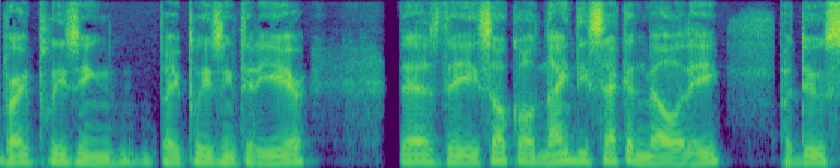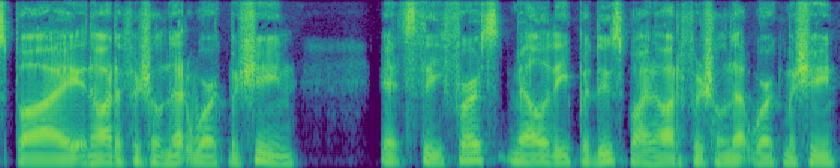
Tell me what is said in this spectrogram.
very pleasing, very pleasing to the ear. There's the so-called 90-second melody produced by an artificial network machine. It's the first melody produced by an artificial network machine,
